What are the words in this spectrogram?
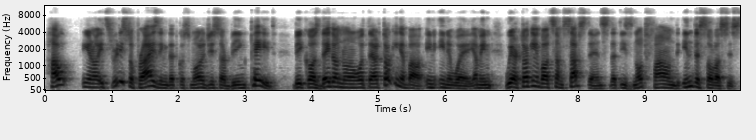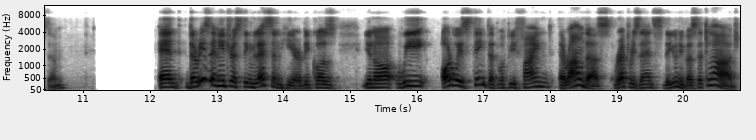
How, you know, it's really surprising that cosmologists are being paid because they don't know what they're talking about in, in a way. I mean, we are talking about some substance that is not found in the solar system. And there is an interesting lesson here because, you know, we always think that what we find around us represents the universe at large.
